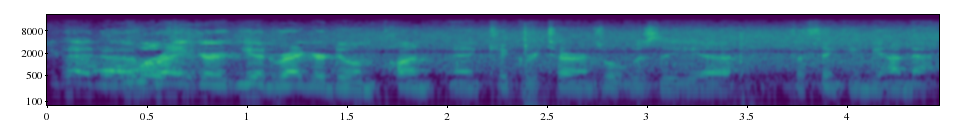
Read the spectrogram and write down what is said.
You had uh, Reagor, you had Reagor doing punt and kick returns. What was the uh, the thinking behind that?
